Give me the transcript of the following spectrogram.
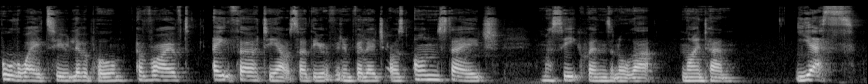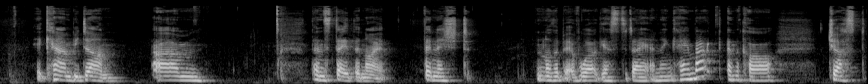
all the way to Liverpool. Arrived 8.30 outside the Eurovision Village. I was on stage, my sequins and all that, 9.10. Yes, it can be done. Um, then stayed the night, finished another bit of work yesterday, and then came back in the car just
